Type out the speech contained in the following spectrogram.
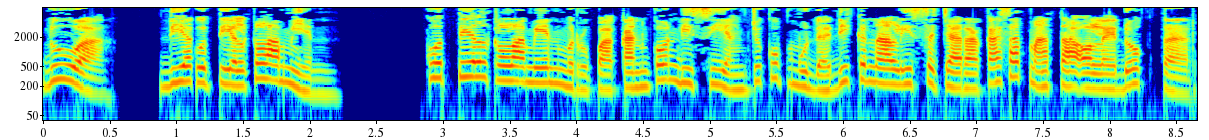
2. Diakutil kelamin Kutil kelamin merupakan kondisi yang cukup mudah dikenali secara kasat mata oleh dokter.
